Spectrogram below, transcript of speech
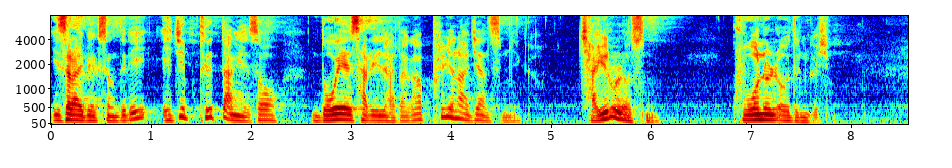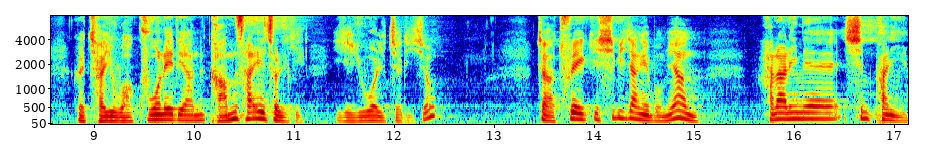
이스라엘 백성들이 에집트 땅에서 노예살이를 하다가 풀려나지 않습니까? 자유를 얻습니다. 구원을 얻은 것입니다. 그 자유와 구원에 대한 감사의 절기, 이게 6월절이죠. 자, 출애굽기 12장에 보면 하나님의 심판이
